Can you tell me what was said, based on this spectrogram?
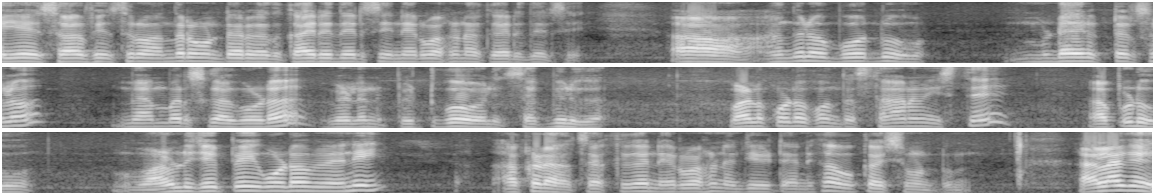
ఐఏఎస్ ఆఫీసరు అందరూ ఉంటారు కదా కార్యదర్శి నిర్వహణ కార్యదర్శి. అందులో బోర్డు డైరెక్టర్స్లో మెంబర్స్గా కూడా వీళ్ళని పెట్టుకోవాలి సభ్యులుగా. వాళ్ళకు కూడా కొంత స్థానం ఇస్తే అప్పుడు వాళ్ళు చెప్పేవి కూడా విని అక్కడ చక్కగా నిర్వహణ చేయడానికి అవకాశం ఉంటుంది. అలాగే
